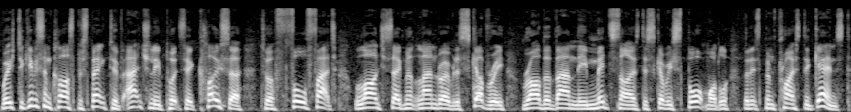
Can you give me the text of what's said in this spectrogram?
which to give you some class perspective actually puts it closer to a full-fat, large-segment Land Rover Discovery rather than the mid-sized Discovery Sport model that it's been priced against.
